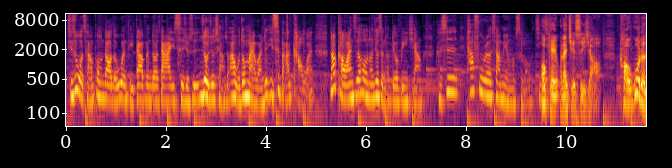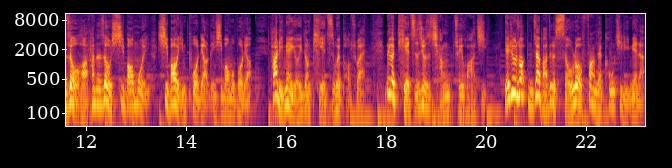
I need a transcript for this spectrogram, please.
其实我常碰到的问题，大部分都是大家一次就是肉就想说啊，我都买完就一次把它烤完，然后烤完之后呢，就整个丢冰箱。可是它复热上面有没有什么技巧？OK，我来解释一下哈。烤过的肉哈，它的肉细胞膜细胞已经破掉了，等于细胞膜破掉，它里面有一种铁质会跑出来，那个铁质就是强催化剂。也就是说，你再把这个熟肉放在空气里面呢，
